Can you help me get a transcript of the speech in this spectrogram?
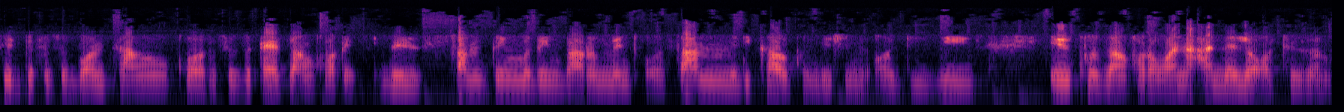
sepe se se bontshang gore se se ka etsang gore there's something with the environment or some medical condition or disease e causang gore ngwana a nne le autism.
